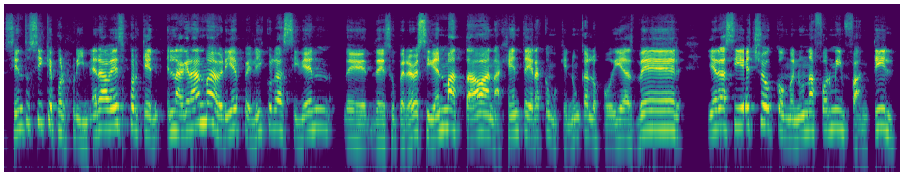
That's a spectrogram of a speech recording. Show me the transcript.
siento sí que por primera vez, porque en la gran mayoría de películas, si bien de, de superhéroes, si bien mataban a gente, era como que nunca lo podías ver y era así hecho como en una forma infantil.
